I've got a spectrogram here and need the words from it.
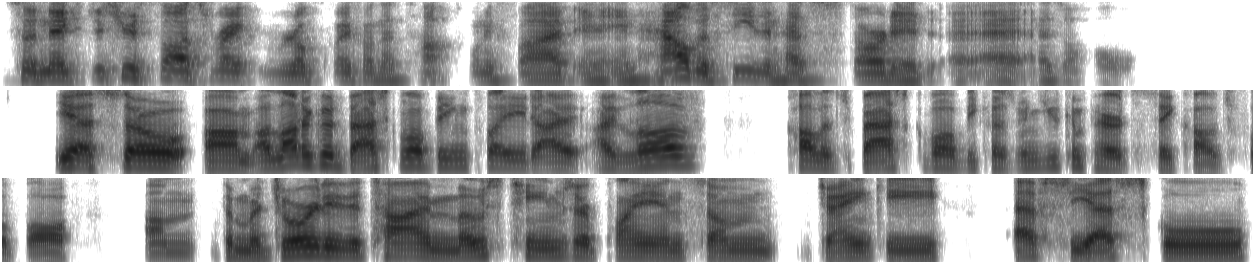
so, Nick, just your thoughts, right, real quick on the top 25 and, and how the season has started as a whole. Yeah, so um, a lot of good basketball being played. I, I love college basketball because when you compare it to, say, college football, um, the majority of the time, most teams are playing some janky FCS school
